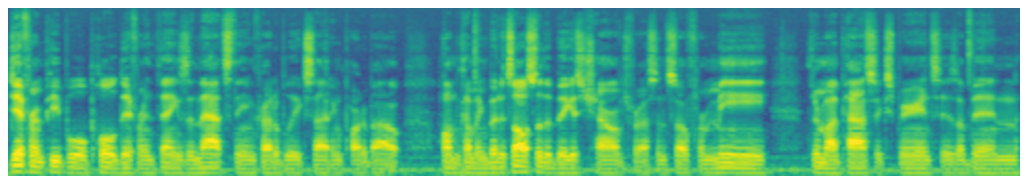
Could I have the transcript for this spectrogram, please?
different people will pull different things, and that's the incredibly exciting part about homecoming. But it's also the biggest challenge for us. And so for me, through my past experiences, I've been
